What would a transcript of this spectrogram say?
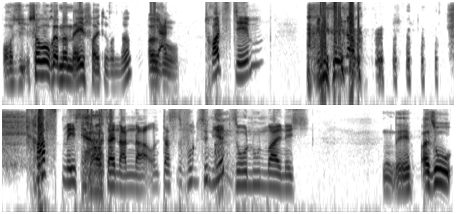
Oh, sie ist aber auch MMA-Fighterin, ne? Also, Ja. Trotzdem nimmt sie ihn auch kraftmäßig Ja. auseinander. Und das funktioniert so nun mal nicht. nee. Also,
